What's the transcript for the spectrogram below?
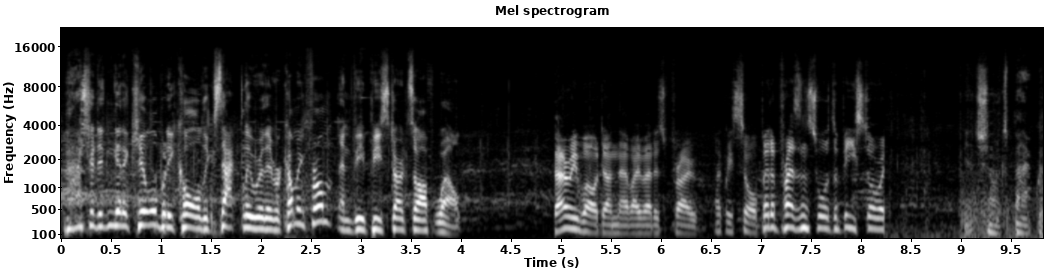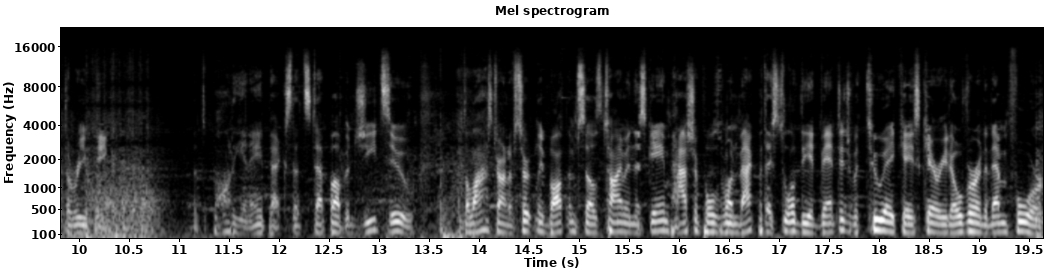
Pasha didn't get a kill, but he called exactly where they were coming from, and VP starts off well. Very well done there by Virtus Pro. Like we saw, bit of presence towards the B Yet Sharks back with the repeat. It's Body and Apex that step up, and G2, the last round, have certainly bought themselves time in this game. Pasha pulls one back, but they still have the advantage with two AKs carried over and an M4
